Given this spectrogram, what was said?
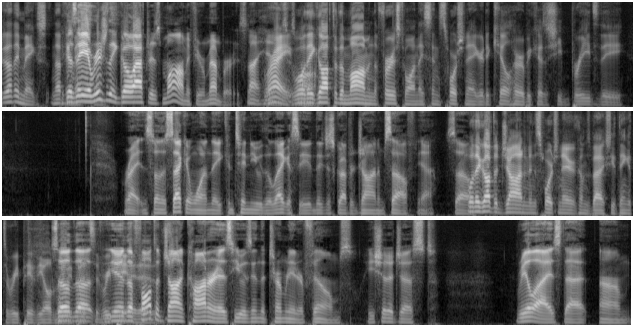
nothing makes nothing Because they makes sense. originally go after his mom, if you remember. It's not him. it's Right. his Well, they go after the mom in the first one. They send Schwarzenegger to kill her because she breeds the. Right, and so in the second one they continue the legacy. And they just go after John himself. Yeah. So Well, they go after John, and then Schwarzenegger comes back. So you think it's a repeat of the old so movie, it's the a repeat. you know the fault of. John Connor is he was in the Terminator films. He should have just realized that um,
